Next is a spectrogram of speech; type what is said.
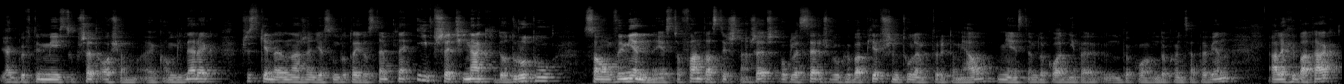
jakby w tym miejscu przed osią y, kombinerek. Wszystkie na- narzędzia są tutaj dostępne i przecinaki do drutu są wymienne. Jest to fantastyczna rzecz. W ogóle Serge był chyba pierwszym toolem, który to miał. Nie jestem dokładnie do, do końca pewien, ale chyba tak.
